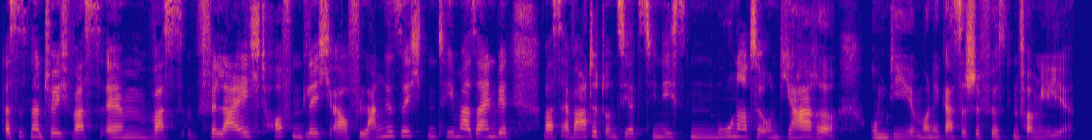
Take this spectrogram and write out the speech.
Das ist natürlich was, ähm, was vielleicht hoffentlich auf lange Sicht ein Thema sein wird. Was erwartet uns jetzt die nächsten Monate und Jahre um die monegassische Fürstenfamilie?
